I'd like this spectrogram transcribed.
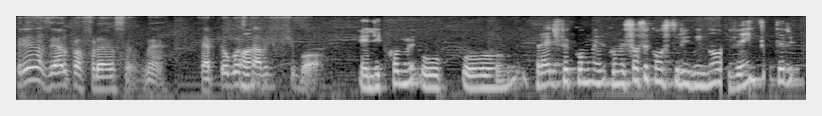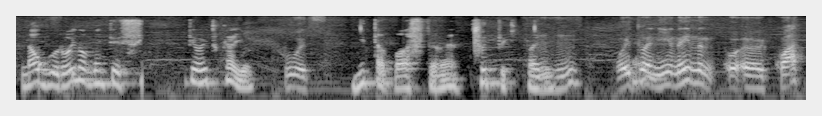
3 a 0 pra França, né? Nessa época eu gostava de futebol. Ele come, o, o prédio foi come- começou a ser construído em 90, ter- inaugurou em 95, 98 caiu. Putz. Muita bosta, né? Puta que pariu. Uhum. Oito aninhos, nem, nem uh, quatro,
